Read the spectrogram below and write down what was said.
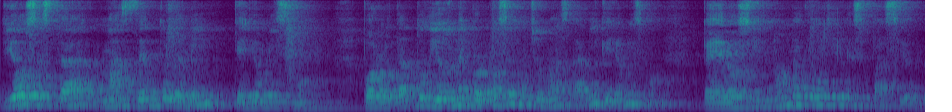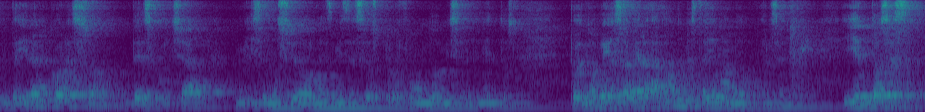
Dios está más dentro de mí que yo mismo. Por lo tanto, Dios me conoce mucho más a mí que yo mismo. Pero si no me doy el espacio de ir al corazón, de escuchar mis emociones, mis deseos profundos, mis sentimientos, pues no voy a saber a dónde me está llamando el Señor. Y entonces,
